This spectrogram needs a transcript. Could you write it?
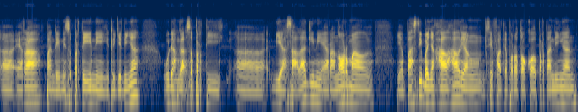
uh, era pandemi seperti ini gitu. Jadinya udah nggak seperti uh, biasa lagi nih era normal ya pasti banyak hal-hal yang sifatnya protokol pertandingan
